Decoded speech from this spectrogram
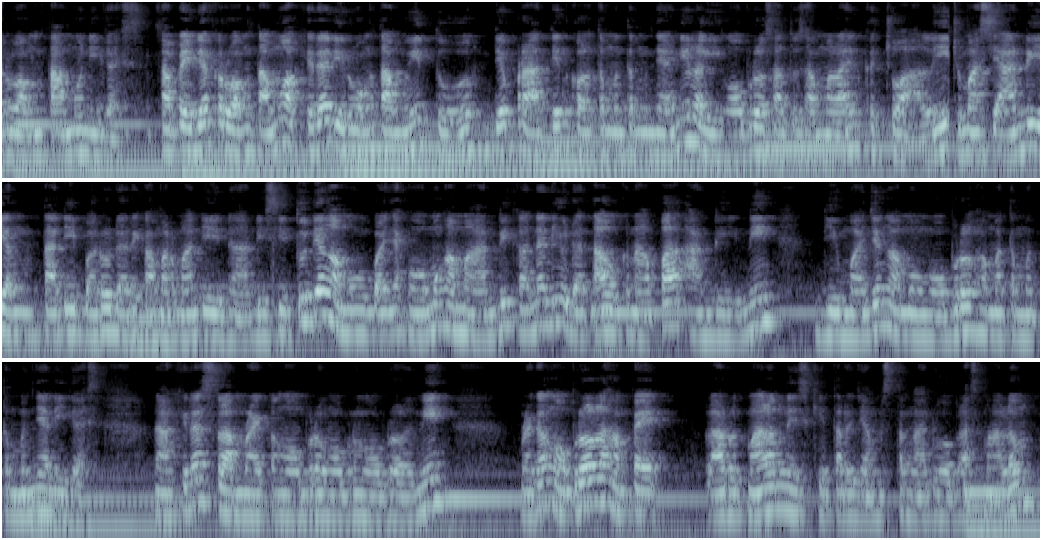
ruang tamu nih guys. Sampai dia ke ruang tamu akhirnya di ruang tamu itu dia perhatiin kalau temen-temennya ini lagi ngobrol satu sama lain kecuali cuma si Andi yang tadi baru dari kamar mandi. Nah di situ dia nggak mau banyak ngomong sama Andi karena dia udah tahu kenapa Andi ini diem aja nggak mau ngobrol sama temen-temennya nih guys Nah akhirnya setelah mereka ngobrol-ngobrol-ngobrol ini mereka ngobrol lah sampai larut malam nih sekitar jam setengah 12 malam.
